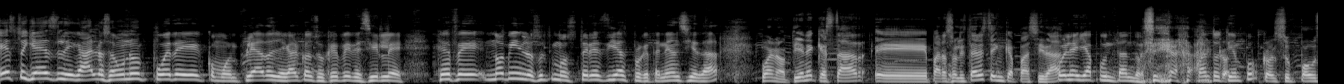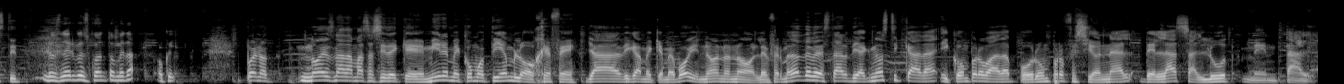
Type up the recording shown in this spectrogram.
esto ya es legal, o sea, uno puede como empleado llegar con su jefe y decirle, jefe, no vine los últimos tres días porque tenía ansiedad. Bueno, tiene que estar, eh, para solicitar esta incapacidad... Huele ya apuntando. Sí, ¿Cuánto con- tiempo? Con su post-it. ¿Los nervios cuánto me da? Ok. Bueno, no es nada más así de que míreme cómo tiemblo, jefe, ya dígame que me voy. No, no, no. La enfermedad debe estar diagnosticada y comprobada por un profesional de la salud mental.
